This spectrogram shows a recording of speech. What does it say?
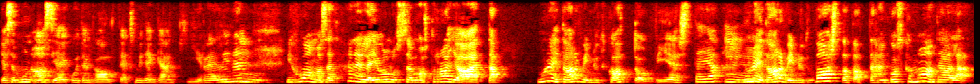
Ja se mun asia ei kuitenkaan ollut tiedätkö, mitenkään kiireellinen. Mm. Niin huomasi, että hänellä ei ollut semmoista rajaa, että mun ei tarvi nyt katsoa viestejä, Mm. mun ei tarvi nyt vastata tähän, koska mä oon täällä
